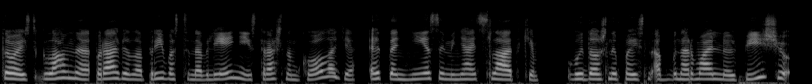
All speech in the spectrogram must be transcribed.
То есть главное правило при восстановлении и страшном голоде это не заменять сладким вы должны поесть нормальную пищу,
